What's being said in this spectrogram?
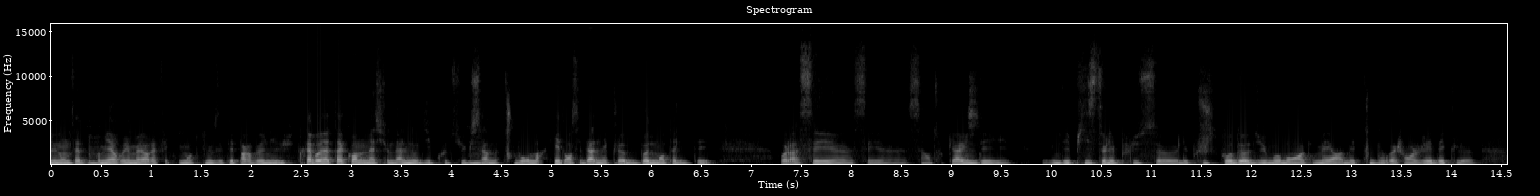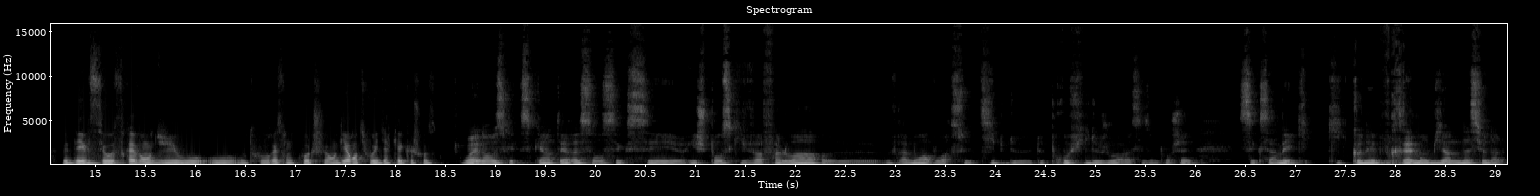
le nom de cette mm. première rumeur, effectivement, qui nous était parvenue. Très bon attaquant de national, nous dit Coutu, que mm. ça m'a toujours marqué dans ses derniers clubs. Bonne mentalité. Voilà, c'est en tout cas une des, une des pistes les plus, les plus chaudes du moment. Mais, mais tout pourrait changer dès que le, le DFCO serait vendu ou, trouverait son coach. En Guérant, tu voulais dire quelque chose? Ouais, non, ce, qui est intéressant, c'est que c'est. Et je pense qu'il va falloir euh, vraiment avoir ce type de, profil de joueur la saison prochaine. C'est que c'est un mec qui connaît vraiment bien le national.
